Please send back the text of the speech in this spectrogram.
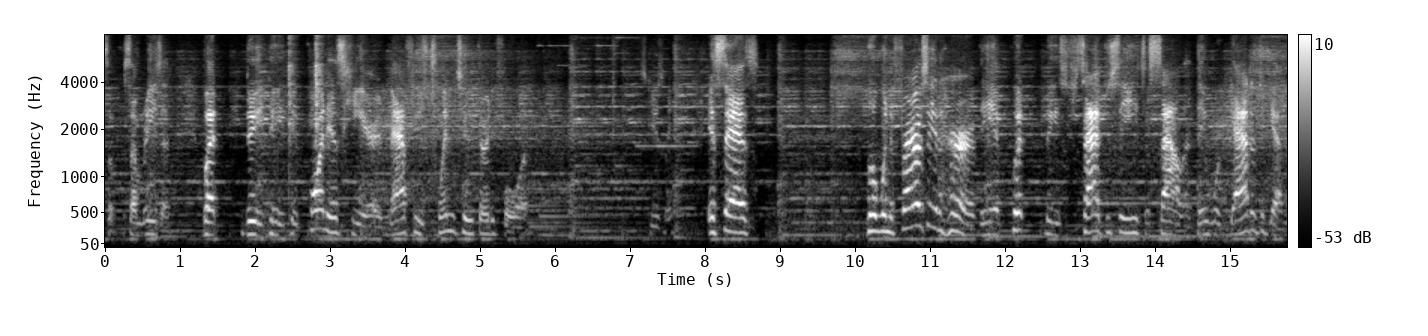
for some reason. But the, the, the point is here, Matthew's 22, 34, excuse me, it says, but when the Pharisees had heard they had put the Sadducees to silence, they were gathered together.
